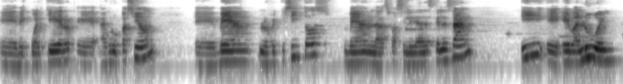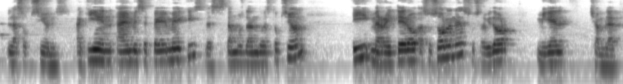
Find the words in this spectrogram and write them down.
eh, de cualquier agrupación, vean los requisitos, vean las facilidades que les dan y evalúen las opciones. Aquí en AMSPMX les estamos dando esta opción y me reitero a sus órdenes, su servidor Miguel Chamblati.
